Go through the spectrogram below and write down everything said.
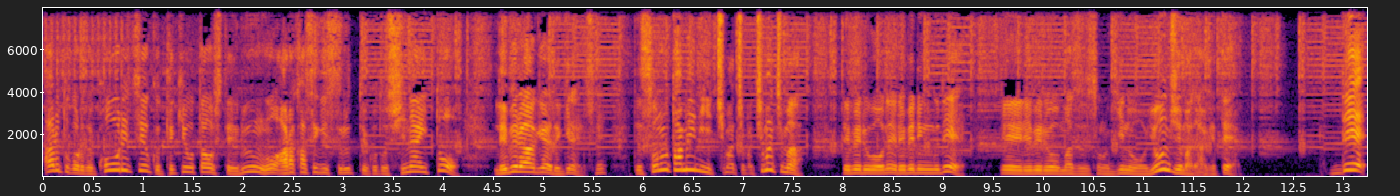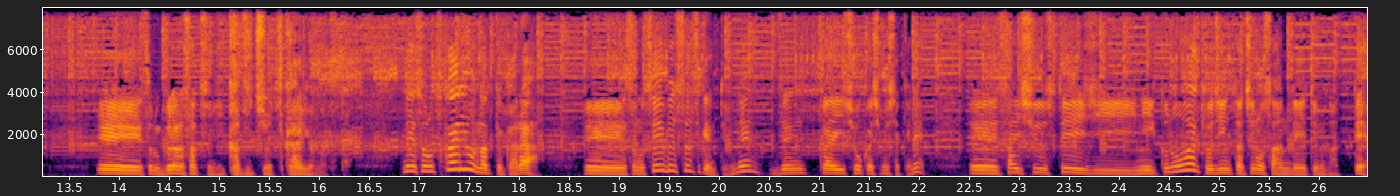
あるところで効率よく敵を倒してルーンを荒稼ぎするっていうことをしないとレベル上げはできないんですね。で、そのためにちまちまちまちまレベルをね、レベリングで、えー、レベルをまずその技能を40まで上げて、で、えー、そのグランサックスにイカズチを使えるようになったと。で、その使えるようになってから、えー、その性別節減っていうね、前回紹介しましたっけね、えー、最終ステージに行くのは巨人たちの参礼っていうのがあって、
